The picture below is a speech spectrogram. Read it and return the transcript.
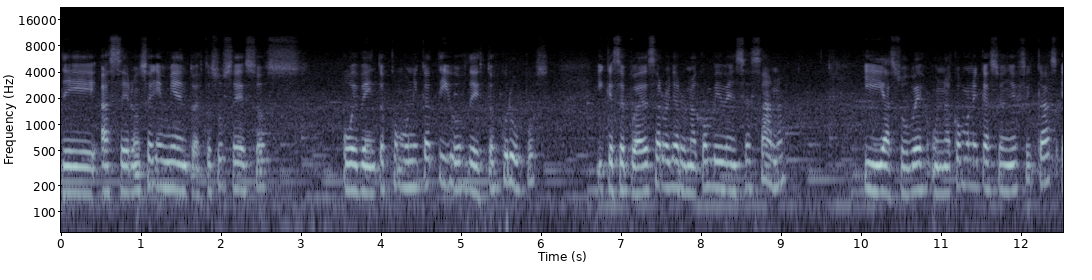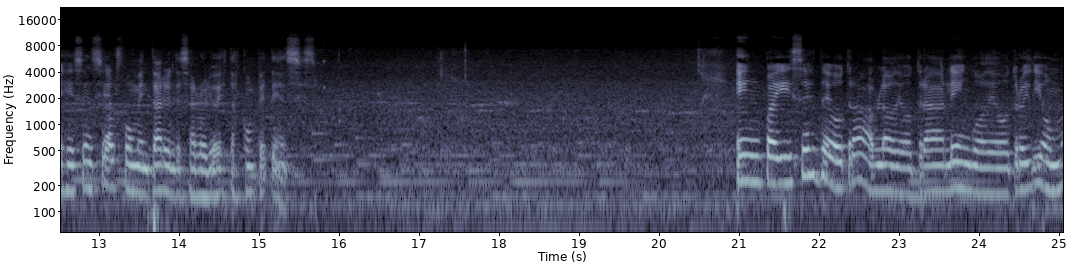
de hacer un seguimiento a estos sucesos o eventos comunicativos de estos grupos, y que se pueda desarrollar una convivencia sana y a su vez una comunicación eficaz, es esencial fomentar el desarrollo de estas competencias. En países de otra habla o de otra lengua o de otro idioma,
